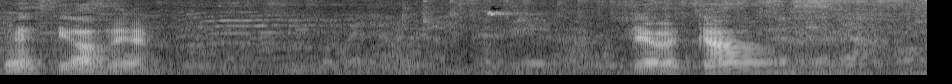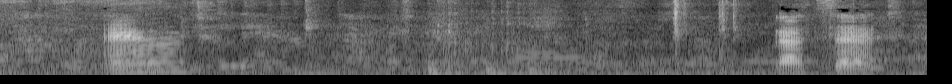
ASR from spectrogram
There's the oven. There it goes. And that's it.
